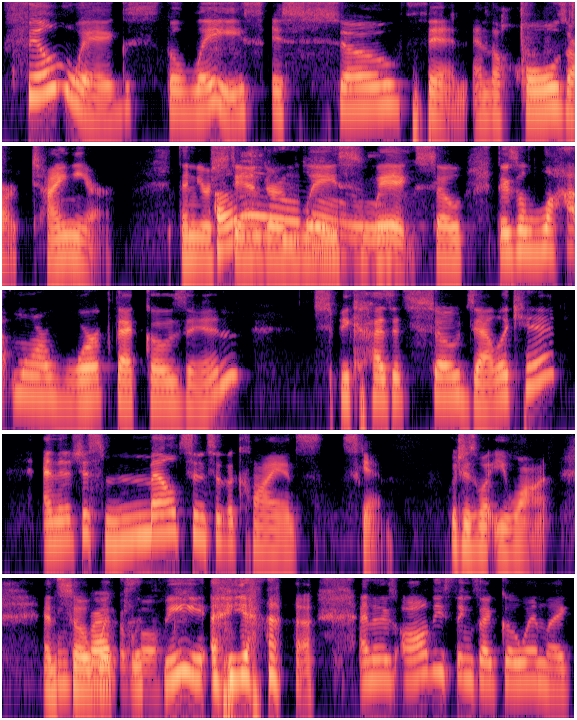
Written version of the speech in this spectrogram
film wigs, the lace is so thin and the holes are tinier than your standard oh. lace wig. So there's a lot more work that goes in because it's so delicate and then it just melts into the client's skin which is what you want. And Incredible. so with, with me, yeah. And there's all these things that go in like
